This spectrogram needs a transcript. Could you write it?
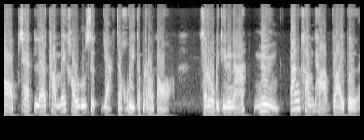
ตอบแชทแล้วทำให้เขารู้สึกอยากจะคุยกับเราต่อ สรุปอีกทีนึงนะ 1. ตั้งคำถามปลายเปิด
